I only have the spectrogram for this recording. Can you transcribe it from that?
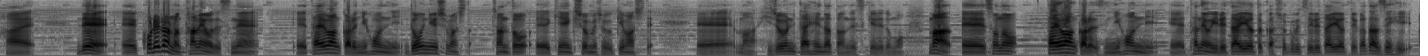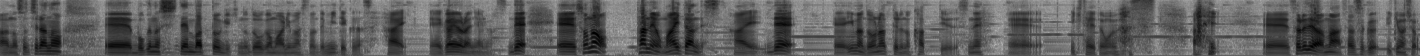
はい。で、えー、これらの種をですね、え台湾から日本に導入しましたちゃんと、えー、検疫証明書を受けまして、えー、まあ、非常に大変だったんですけれどもまあ、えー、その台湾からですね日本に、え種を入れたいよとか植物入れたいよっていう方はぜひあのそちらの、え僕の視点抜刀劇の動画もありますので見てください。はい、え概要欄にあります。で、えその種をまいたんです。はい。で、え今どうなってるのかっていうですね、えー、いきたいと思います。はい、えそれではまあ早速いきましょ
